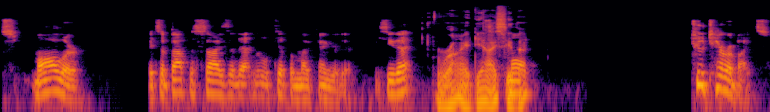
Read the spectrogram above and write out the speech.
smaller It's about the size of that little tip of my finger there. You see that? Right. Yeah, I see Small. that. Two terabytes.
